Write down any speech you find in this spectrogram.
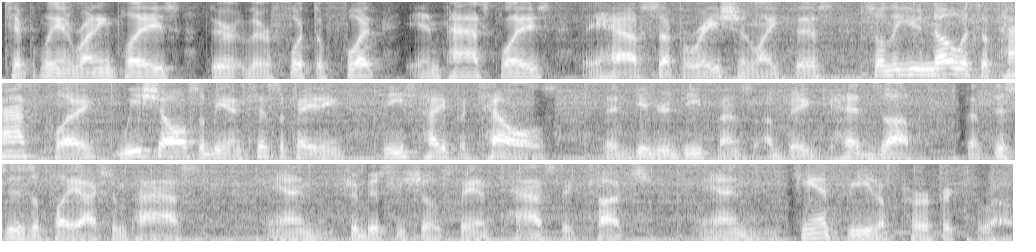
Typically in running plays, they're, they're foot to foot. In pass plays, they have separation like this so that you know it's a pass play. We should also be anticipating these type of tells that give your defense a big heads up that this is a play action pass. And Trubisky shows fantastic touch and you can't beat a perfect throw.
